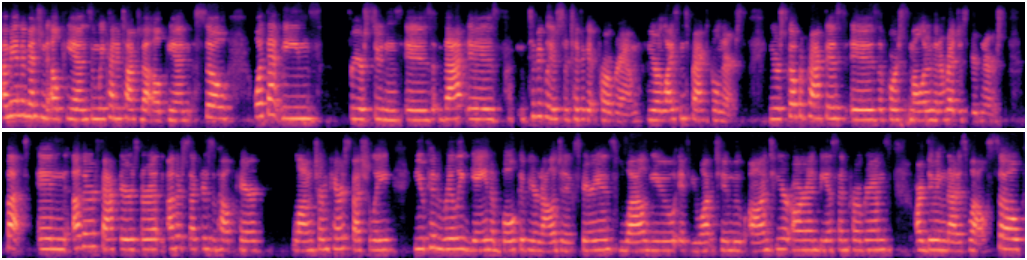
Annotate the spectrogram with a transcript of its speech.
Amanda mentioned LPNs and we kind of talked about LPN. So what that means for your students is that is typically a certificate program. You're a licensed practical nurse. Your scope of practice is of course smaller than a registered nurse, but in other factors or other sectors of healthcare, long-term care especially, you can really gain a bulk of your knowledge and experience while you, if you want to move on to your RN BSN programs, are doing that as well. So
